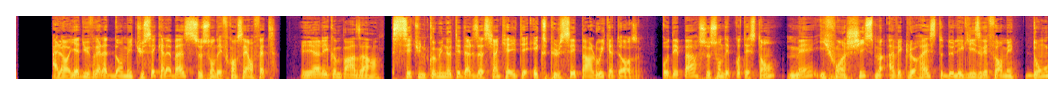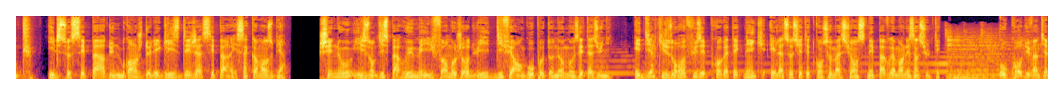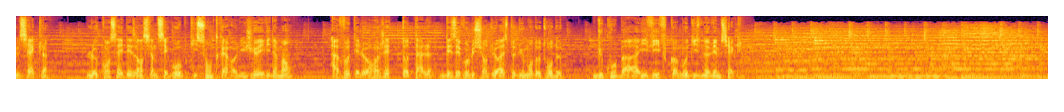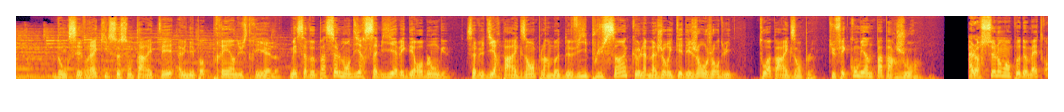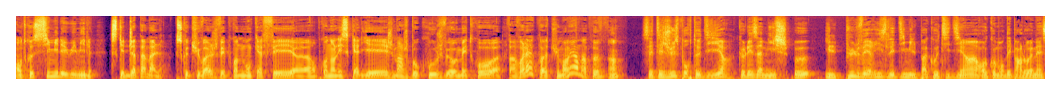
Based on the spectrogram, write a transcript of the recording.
Alors il y a du vrai là-dedans, mais tu sais qu'à la base, ce sont des Français en fait? Et allez, comme par hasard. C'est une communauté d'Alsaciens qui a été expulsée par Louis XIV. Au départ, ce sont des protestants, mais ils font un schisme avec le reste de l'Église réformée. Donc, ils se séparent d'une branche de l'Église déjà séparée, ça commence bien. Chez nous, ils ont disparu, mais ils forment aujourd'hui différents groupes autonomes aux États-Unis. Et dire qu'ils ont refusé le progrès technique et la société de consommation, ce n'est pas vraiment les insulter. Au cours du XXe siècle, le Conseil des anciens de ces groupes, qui sont très religieux évidemment, a voté le rejet total des évolutions du reste du monde autour d'eux. Du coup, bah, ils vivent comme au 19e siècle. Donc c'est vrai qu'ils se sont arrêtés à une époque pré-industrielle. Mais ça veut pas seulement dire s'habiller avec des robes longues. Ça veut dire par exemple un mode de vie plus sain que la majorité des gens aujourd'hui. Toi par exemple, tu fais combien de pas par jour? Alors selon mon podomètre, entre 6000 et 8000, ce qui est déjà pas mal. Parce que tu vois, je vais prendre mon café euh, en prenant l'escalier, je marche beaucoup, je vais au métro. euh, Enfin voilà quoi, tu m'emmerdes un peu, hein C'était juste pour te dire que les Amish, eux, ils pulvérisent les 10 000 pas quotidiens recommandés par l'OMS.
